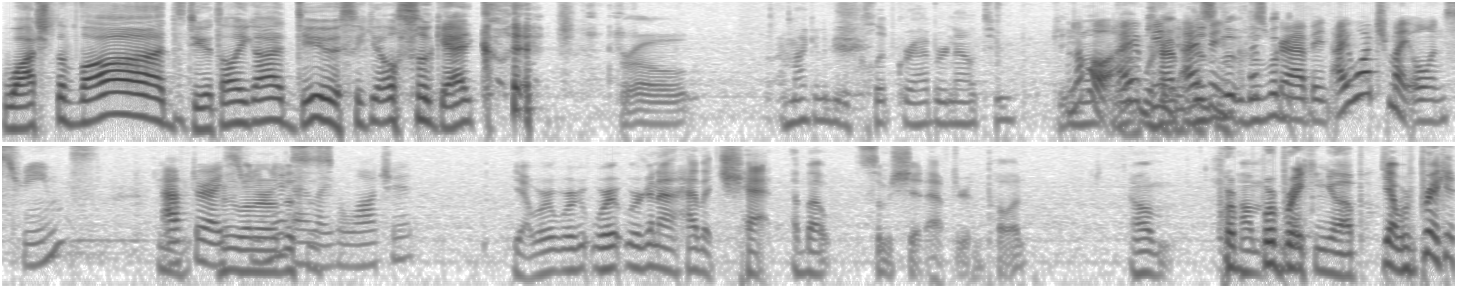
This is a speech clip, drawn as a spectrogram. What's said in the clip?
Watch the VODs, dude. That's all you gotta do. So you can also get clips. Bro, am I gonna be the clip grabber now too? Okay, No, know what? We're- I've we're been having- I've this is been this clip is the- grabbing. I watch my own streams Hmm. after I This is what stream it. this I is- like watch it. Yeah, we're, we're we're we're gonna have a chat about some shit after the pod. Um, We're, Um, we're breaking up. yeah, we're breaking.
